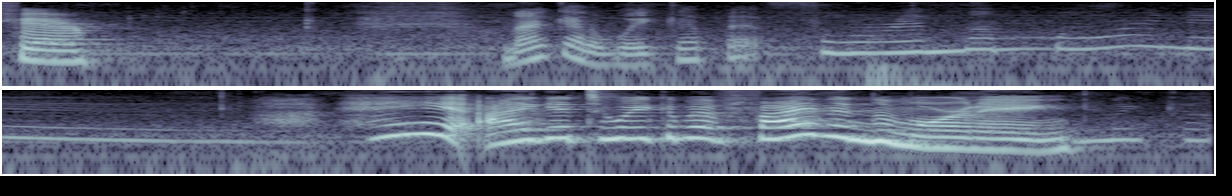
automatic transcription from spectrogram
Fair. And I gotta wake up at four in the morning. Hey, I get to wake up at five in the Oh morning, my god.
